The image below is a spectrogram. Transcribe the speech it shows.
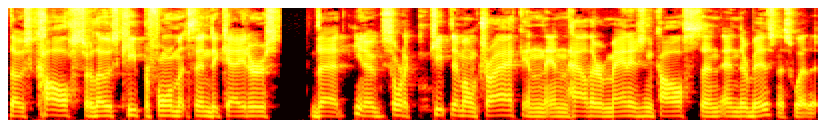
those costs or those key performance indicators that you know sort of keep them on track and, and how they're managing costs and, and their business with it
